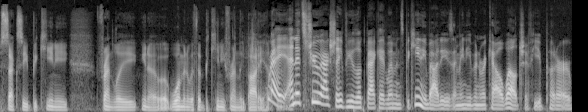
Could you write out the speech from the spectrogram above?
sexy bikini friendly, you know, a woman with a bikini friendly body. right and it's true actually if you look back at women's bikini bodies i mean even raquel welch if you put her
